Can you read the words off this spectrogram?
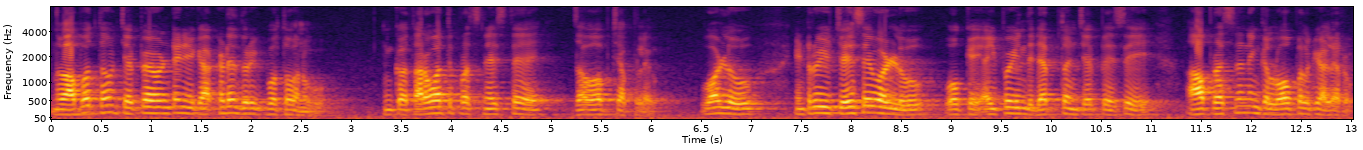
నువ్వు అబద్ధం చెప్పావంటే నీకు అక్కడే దొరికిపోతావు నువ్వు. ఇంకా తర్వాత ప్రశ్న వేస్తే జవాబు చెప్పలేవు. వాళ్ళు ఇంటర్వ్యూ చేసేవాళ్ళు ఓకే అయిపోయింది డెప్త్ అని చెప్పేసి ఆ ప్రశ్నని ఇంకా లోపలికి వెళ్ళరు.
